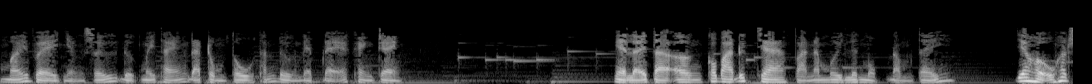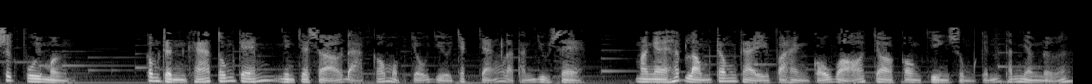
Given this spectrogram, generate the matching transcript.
mới về nhận xứ được mấy tháng đã trùng tu thánh đường đẹp đẽ khang trang. Ngày lễ tạ ơn có ba đức cha và 50 linh mục đồng tế. Giáo hữu hết sức vui mừng. Công trình khá tốn kém nhưng cha sở đã có một chỗ dựa chắc chắn là thánh du xe, mà ngài hết lòng trông cậy và hàng cổ võ cho con chiên sùng kính thánh nhân nữa.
